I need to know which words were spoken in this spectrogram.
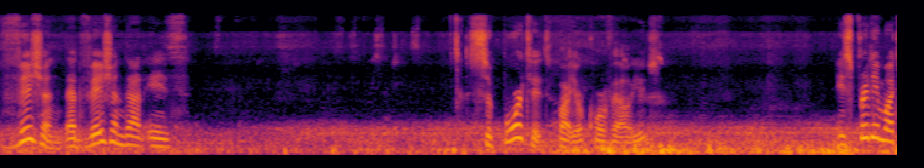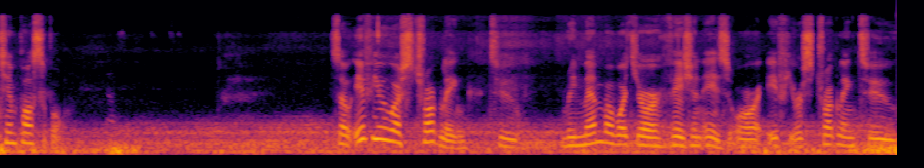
vision, that vision that is supported by your core values is pretty much impossible. So if you are struggling to remember what your vision is or if you're struggling to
